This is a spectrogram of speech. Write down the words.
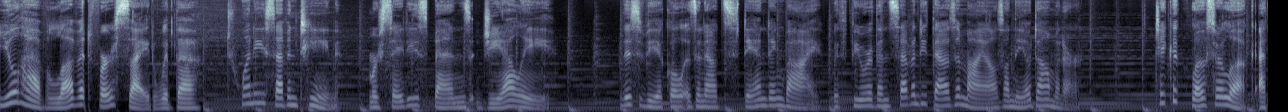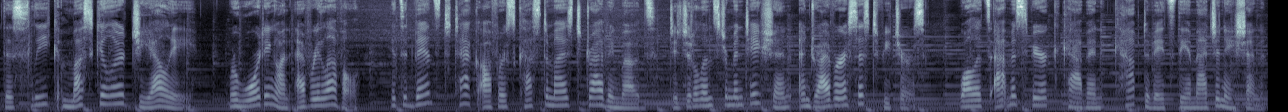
You'll have love at first sight with the 2017 Mercedes-Benz GLE. This vehicle is an outstanding buy with fewer than 70,000 miles on the odometer. Take a closer look at this sleek, muscular GLE. Rewarding on every level, its advanced tech offers customized driving modes, digital instrumentation, and driver assist features, while its atmospheric cabin captivates the imagination.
